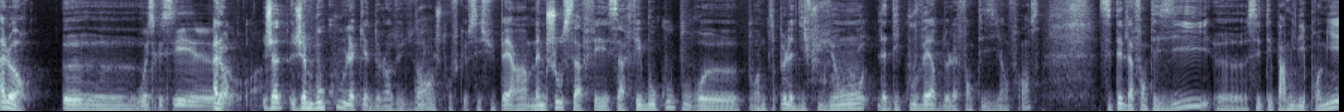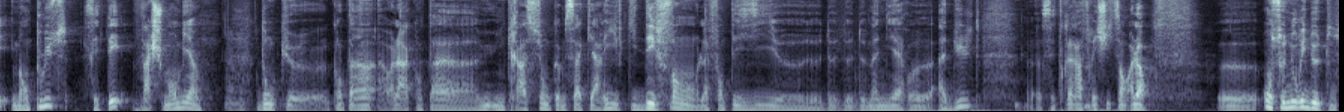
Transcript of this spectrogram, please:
Alors, euh, Ou est-ce que c'est Alors, j'aime beaucoup la quête de l'oiseau du temps. Je trouve que c'est super. Hein. Même chose, ça fait ça fait beaucoup pour pour un petit peu la diffusion, la découverte de la fantaisie en France. C'était de la fantaisie, c'était parmi les premiers, mais en plus, c'était vachement bien. Ah Donc, euh, quand tu as, voilà, quand as une création comme ça qui arrive, qui défend la fantaisie euh, de, manière euh, adulte, c'est très rafraîchissant. Alors, on se nourrit de tout.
